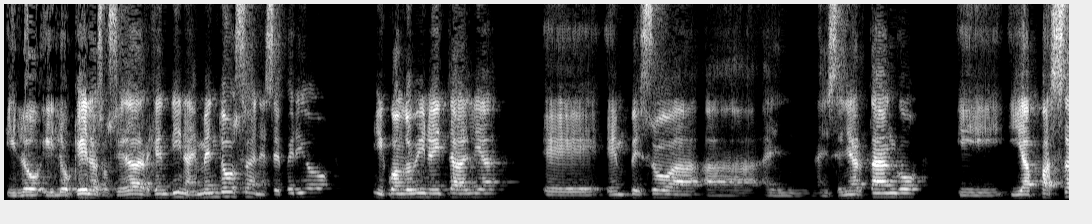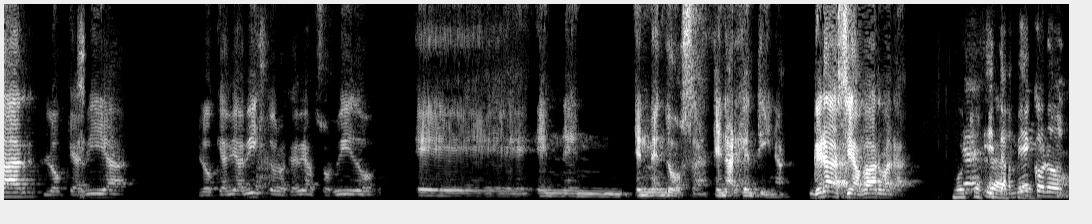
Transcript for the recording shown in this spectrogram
y lo que es la sociedad argentina en Mendoza en ese periodo y cuando vino a Italia eh, empezó a, a- a en- a enseñar tango y, y a pasar lo que había lo que había visto, lo que había absorbido eh, en, en- en Mendoza, en Argentina. Gracias, Bárbara. Muchas Y también, cono-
